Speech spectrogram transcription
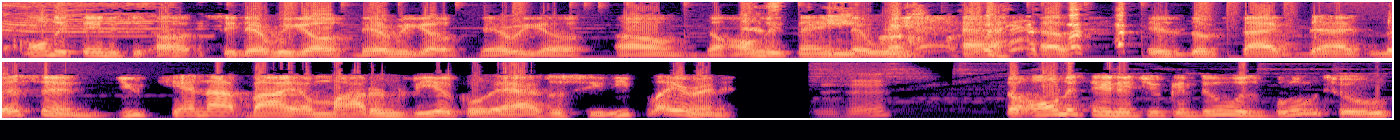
The only thing that you oh see there we go there we go there we go. Um, the only That's thing deep, that we have is the fact that listen, you cannot buy a modern vehicle that has a CD player in it. hmm The only thing that you can do is Bluetooth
